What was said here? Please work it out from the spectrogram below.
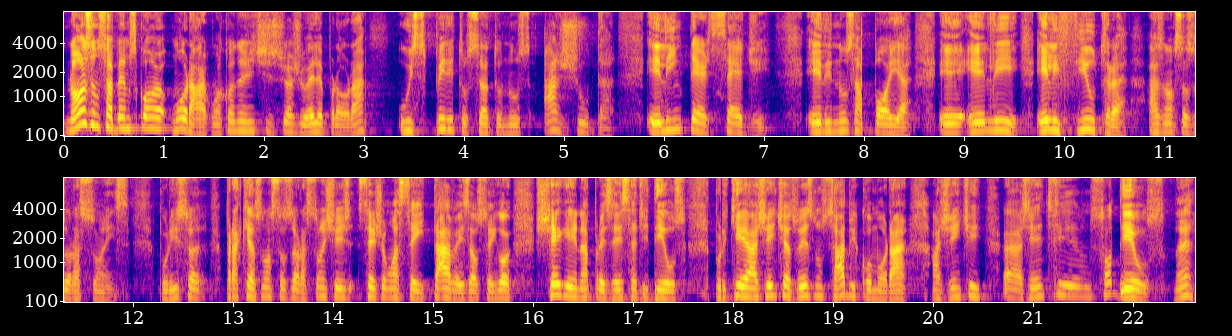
Nós não sabemos como orar, mas quando a gente se ajoelha para orar, o Espírito Santo nos ajuda, ele intercede, ele nos apoia, ele, ele filtra as nossas orações. Por isso, para que as nossas orações sejam aceitáveis ao Senhor, cheguem na presença de Deus, porque a gente às vezes não sabe como orar, a gente, a gente só Deus, né?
